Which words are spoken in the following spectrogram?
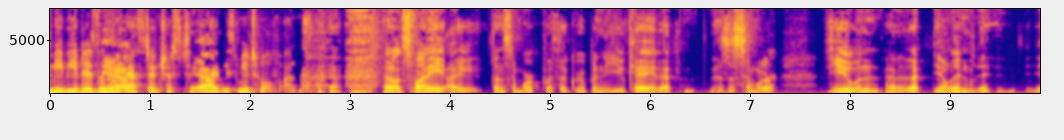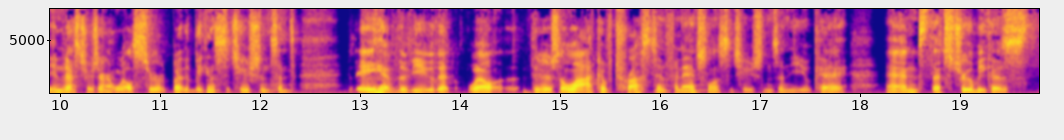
maybe it is in yeah. my best interest to yeah. buy these mutual funds. know it's funny. I done some work with a group in the UK that has a similar view, and uh, that you know, in, investors aren't well served by the big institutions, and they have the view that well, there's a lack of trust in financial institutions in the UK, and that's true because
